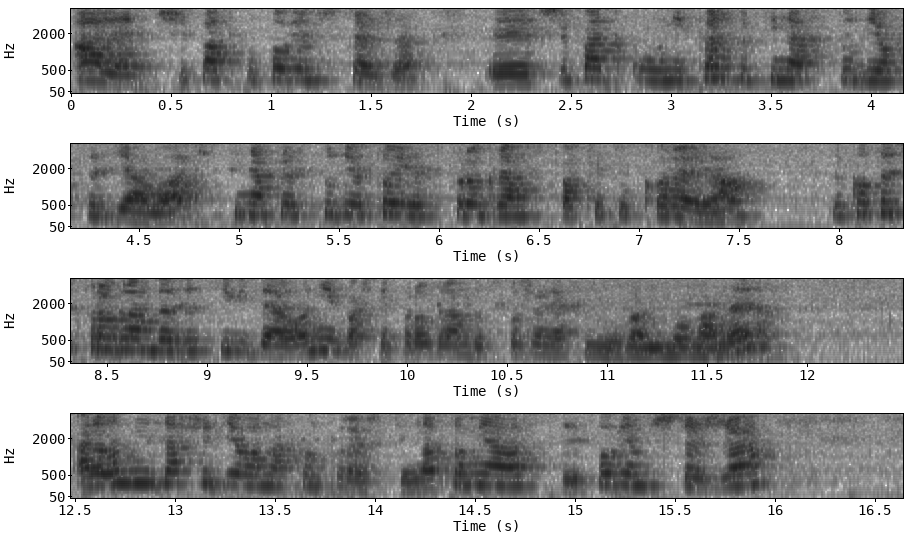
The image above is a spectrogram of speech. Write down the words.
Ale w przypadku, powiem szczerze, y, w przypadku nie każdy Pinup Studio chce działać. Pinup Studio to jest program z pakietu Korea, tylko to jest program do edycji wideo, nie właśnie program do tworzenia filmów animowanych, ale on nie zawsze działa na kontraście. Natomiast y, powiem szczerze, z,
